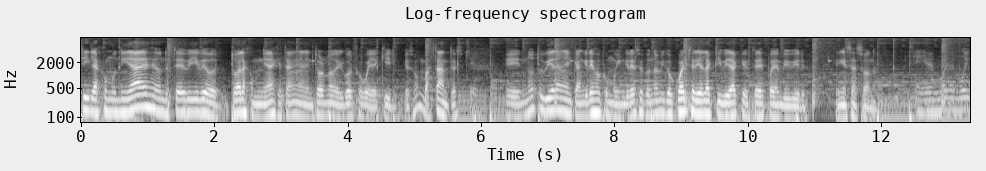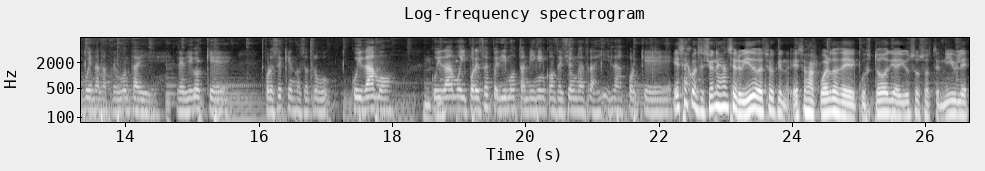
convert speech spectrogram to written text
Si las comunidades de donde usted vive, o todas las comunidades que están en el entorno del Golfo de Guayaquil, que son bastantes, eh, no tuvieran el cangrejo como ingreso económico, ¿cuál sería la actividad que ustedes pueden vivir en esa zona? Eh, muy, muy buena la pregunta y le digo que por eso es que nosotros cuidamos, cuidamos y por eso pedimos también en concesión nuestras islas porque ¿Esas concesiones han servido, eso que- esos acuerdos de custodia y uso sostenible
